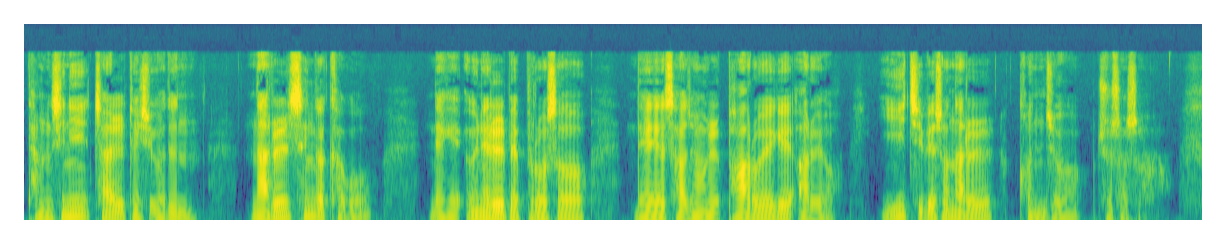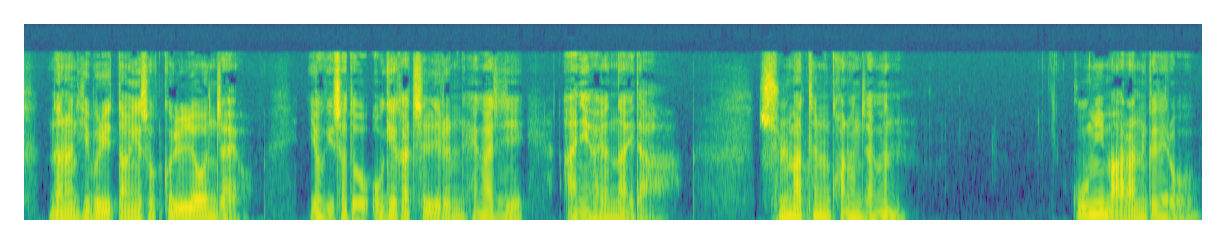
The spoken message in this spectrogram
당신이 잘 되시거든 나를 생각하고 내게 은혜를 베풀어서 내 사정을 바로에게 아뢰어 이 집에서 나를 건져 주소서. 나는 히브리 땅에서 끌려온 자요. 여기서도 옥에 갇힐 일은 행하지 아니하였나이다. 술 맡은 관원장은 꿈이 말한 그대로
